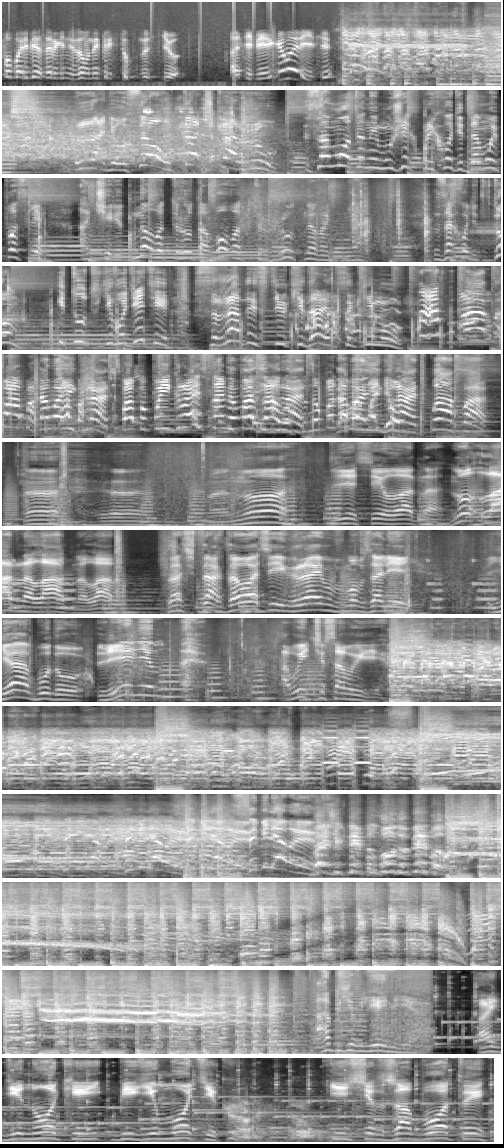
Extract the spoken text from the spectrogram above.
по борьбе с организованной преступностью. А теперь говорите. Радиосоу.ру Замотанный мужик приходит домой после очередного трудового трудного дня Заходит в дом, и тут его дети с радостью кидаются к нему Папа, папа, папа, давай играть Папа, поиграй Ну, дети, ладно. Ну, ладно, ладно, ладно. Значит так, давайте играем в мавзолей. Я буду Ленин, а вы часовые Объявление Одинокий бегемотик Ищет заботы,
